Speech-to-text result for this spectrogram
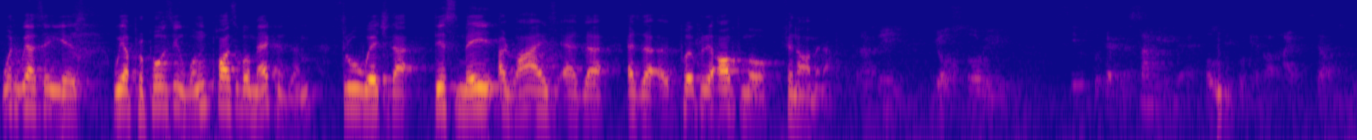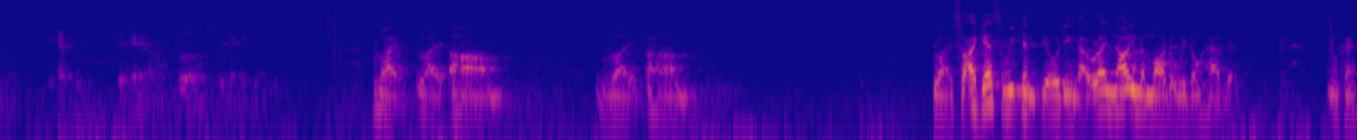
What we are saying is we are proposing one possible mechanism through which that this may arise as a, as a perfectly optimal phenomenon. But I'm saying your story seems to have the assumption that old people cannot hire themselves. They have to depend on firms demanding their labor. Right, right. Um, Right. Um, right. So I guess we can build in that. Right now in the model, we don't have it. Okay.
